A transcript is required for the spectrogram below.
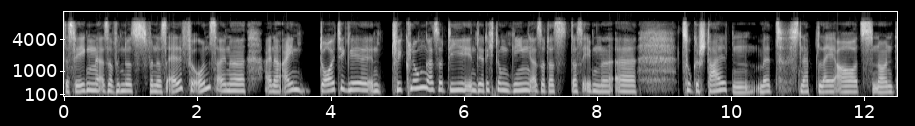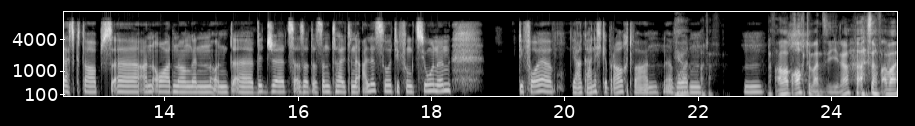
deswegen, also Windows, Windows 11 für uns eine, eine eindeutige Entwicklung, also die in die Richtung ging, also das, das eben äh, zu gestalten mit Snap-Layouts, neuen Desktops, äh, Anordnungen und äh, Widgets. Also das sind halt alles so die Funktionen, die vorher ja gar nicht gebraucht waren, ne, wurden. Ja, hm. Auf einmal brauchte man sie, ne? Also auf einmal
